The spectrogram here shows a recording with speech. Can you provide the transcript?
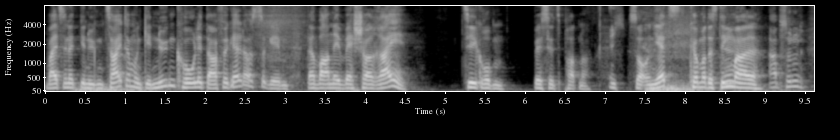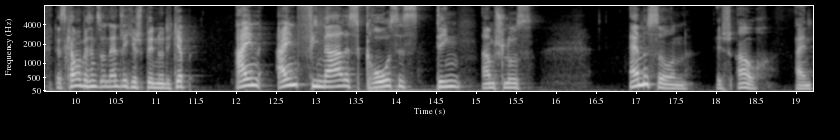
weil sie nicht genügend Zeit haben und genügend Kohle dafür Geld auszugeben. Da war eine Wäscherei Zielgruppenbesitzpartner. Ich- so, und jetzt können wir das Ding mal. Absolut. Das kann man bis ins Unendliche spinnen. Und ich gebe ein, ein finales großes Ding am Schluss. Amazon ist auch ein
